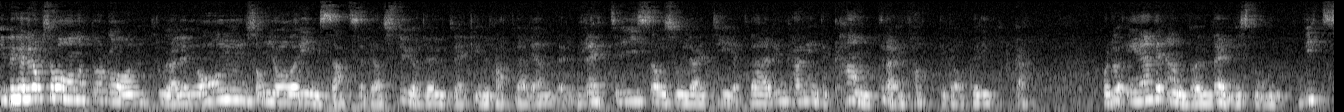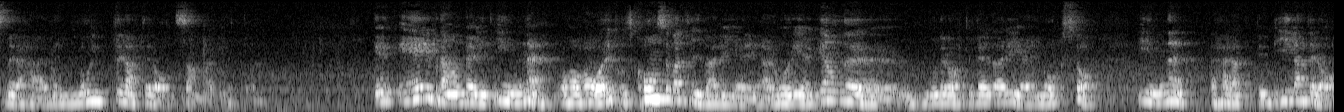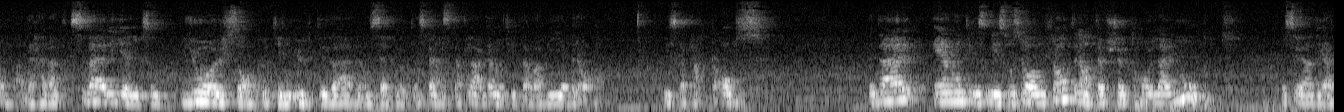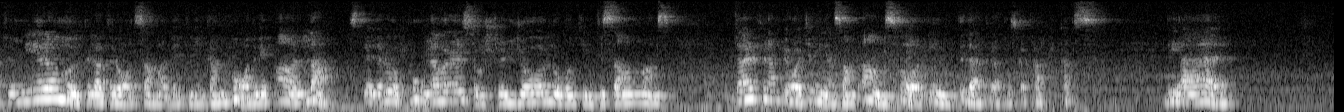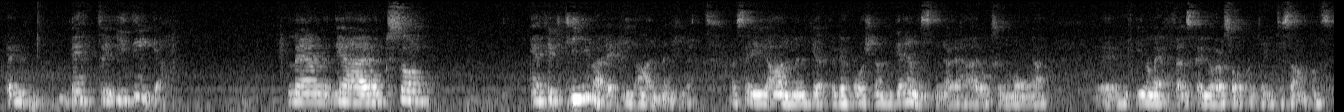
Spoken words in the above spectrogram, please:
Vi behöver också ha något organ, tror jag, eller någon som gör insatser för att stödja utvecklingen i fattiga länder. Rättvisa och solidaritet. Världen kan inte kantra i fattiga och rika. Och då är det ändå en väldigt stor vits med det här med multilateralt samarbete. Det är ibland väldigt inne och har varit hos konservativa regeringar, vår egen eh, moderatledda regering också, inne det här att det bilaterala, det här att Sverige liksom gör saker och ting ute i världen och sätter upp den svenska flaggan och tittar vad vi är bra. Vi ska tacka oss. Det där är någonting som vi socialdemokrater alltid har försökt hålla emot och säga det att ju mer av multilateralt samarbete vi kan ha, där vi alla ställer upp, polar våra resurser, gör någonting tillsammans, därför att vi har ett gemensamt ansvar, inte därför att det ska tackas. Det är en. Men det är också effektivare i allmänhet. Jag säger i allmänhet för det har sina begränsningar det här också när många eh, inom FN ska göra saker och ting tillsammans.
